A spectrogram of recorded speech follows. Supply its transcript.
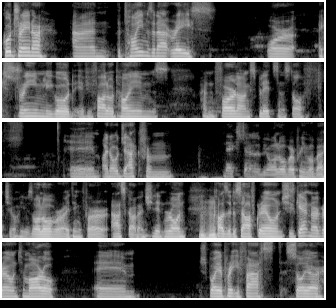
Good trainer, and the times of that race were extremely good if you follow times and furlong splits and stuff. Um, I know Jack from Next Gen will be all over Primo Baccio. He was all over, I think, for Ascot, and she didn't run Mhm. because of the soft ground. She's getting her ground tomorrow. Um, she buy a pretty fast Sawyer.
